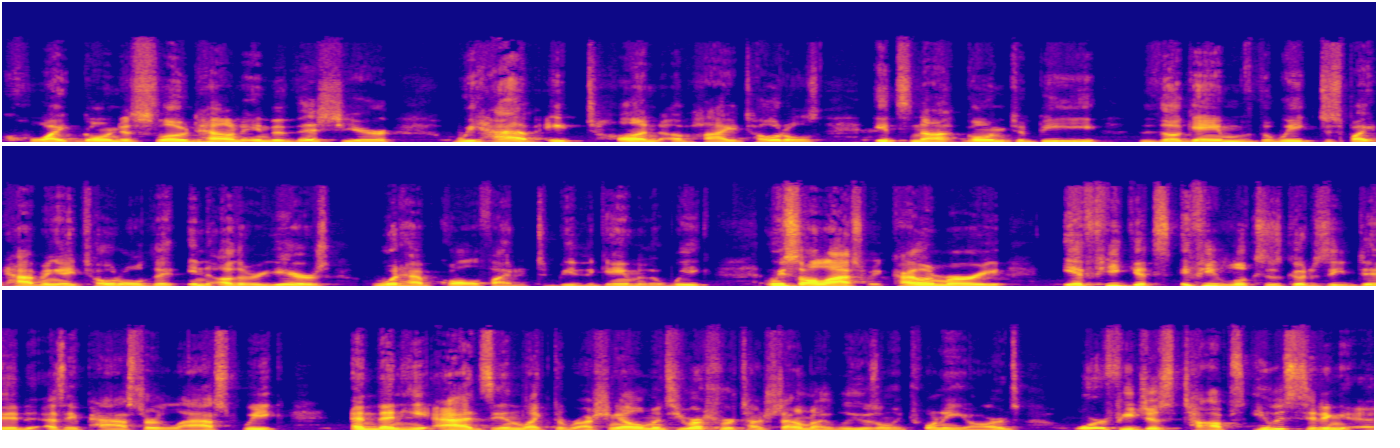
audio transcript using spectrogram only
quite going to slow down into this year, we have a ton of high totals. It's not going to be the game of the week, despite having a total that in other years would have qualified it to be the game of the week. And we saw last week, Kyler Murray if he gets if he looks as good as he did as a passer last week and then he adds in like the rushing elements. He rushed for a touchdown but i believe it was only 20 yards. Or if he just tops he was sitting uh,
